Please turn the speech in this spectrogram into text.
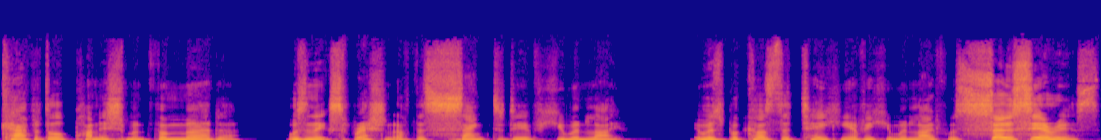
Capital punishment for murder was an expression of the sanctity of human life. It was because the taking of a human life was so serious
